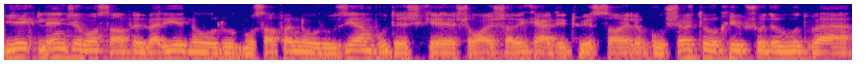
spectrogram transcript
یک لنج مسافربری نورو... مسافر نوروزی هم بودش که شما اشاره کردید توی ساحل بوشهر توقیف شده بود و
